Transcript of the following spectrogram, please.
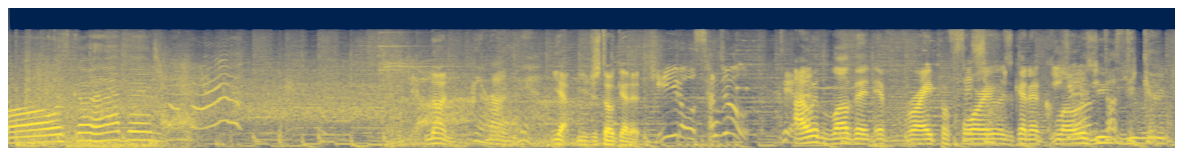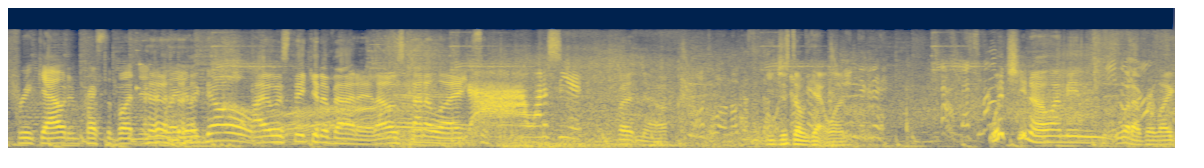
Oh, what's gonna happen? None. None. Yeah, you just don't get it. I would love it if right before it was gonna close, you, you would freak out and press the button anyway. You're like, no! I was thinking about it. I was kind of like, ah, I want to see it. But no, you just don't get one. Which, you know, I mean, whatever. Like,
